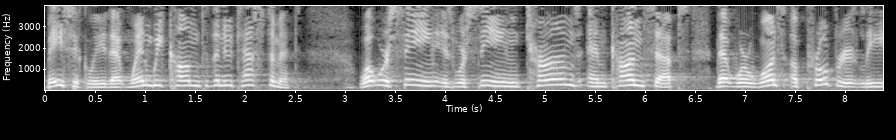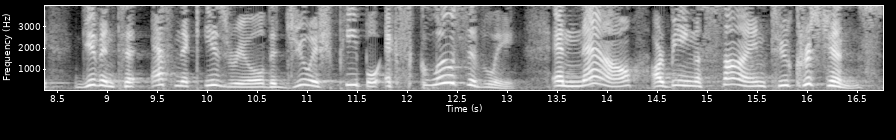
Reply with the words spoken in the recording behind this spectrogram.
basically that when we come to the New Testament, what we're seeing is we're seeing terms and concepts that were once appropriately given to ethnic Israel, the Jewish people exclusively, and now are being assigned to Christians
